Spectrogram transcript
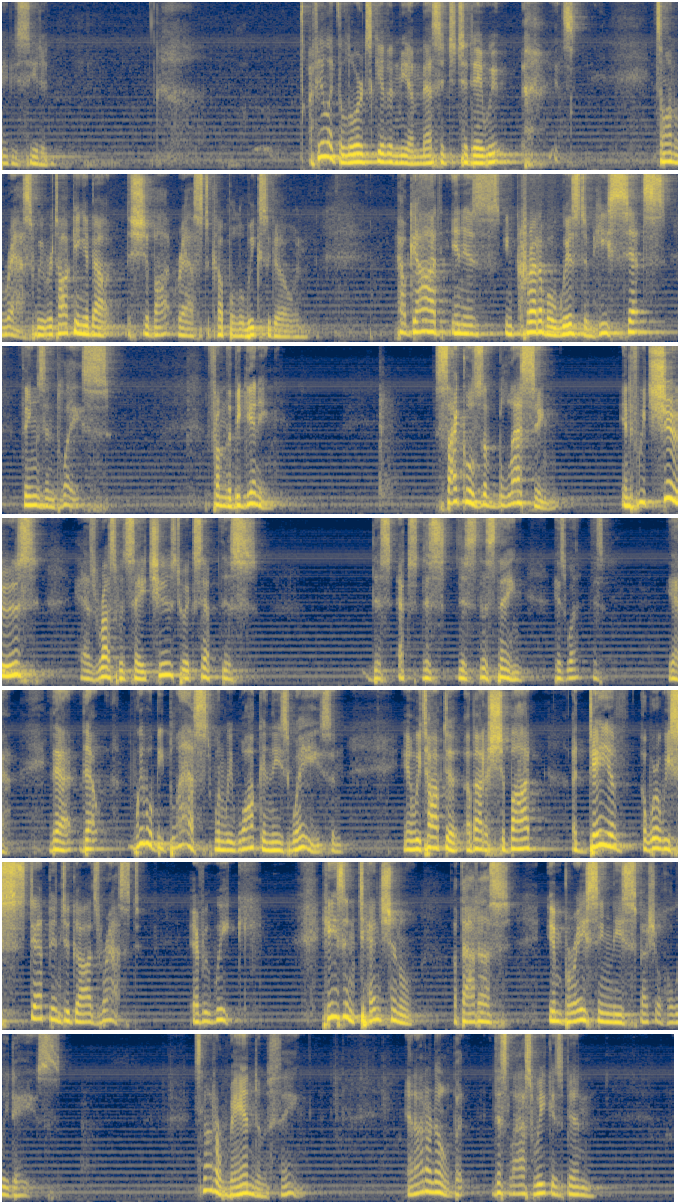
may be seated. I feel like the Lord's given me a message today. We, it's, it's on rest. We were talking about the Shabbat rest a couple of weeks ago and how God, in His incredible wisdom, He sets things in place from the beginning. Cycles of blessing. And if we choose, as Russ would say, choose to accept this, this, ex, this, this, this thing, his what? This, yeah, that that we will be blessed when we walk in these ways. And and we talked to, about a Shabbat, a day of where we step into God's rest every week. He's intentional about us embracing these special holy days. It's not a random thing. And I don't know, but this last week has been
